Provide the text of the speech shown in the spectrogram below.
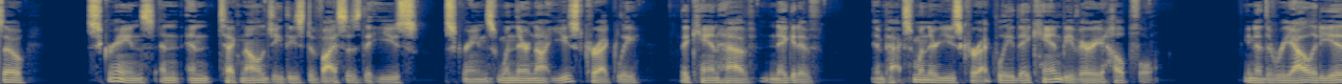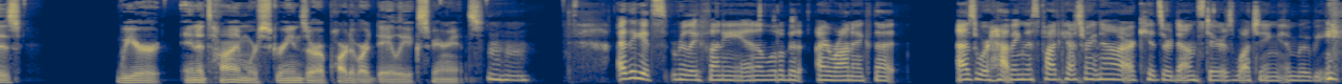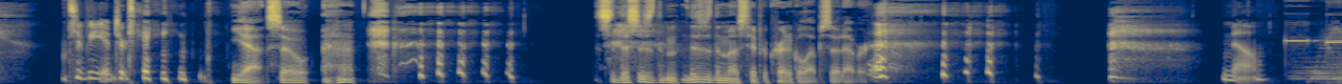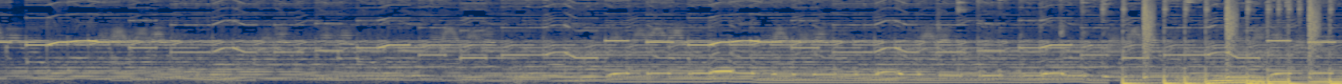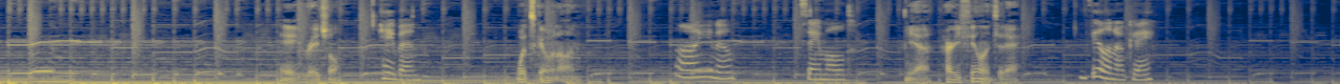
So screens and, and technology, these devices that use screens, when they're not used correctly, they can have negative impacts. When they're used correctly, they can be very helpful. You know, the reality is we are in a time where screens are a part of our daily experience. hmm I think it's really funny and a little bit ironic that as we're having this podcast right now, our kids are downstairs watching a movie to be entertained. Yeah. So, so this is the this is the most hypocritical episode ever. no. Hey, Rachel, Hey, Ben. What's going on? Oh, you know, same old. Yeah, how are you feeling today? I'm feeling okay.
